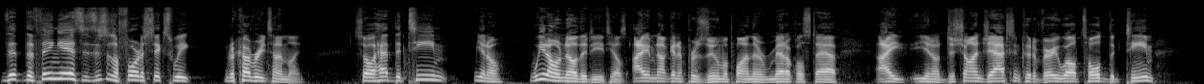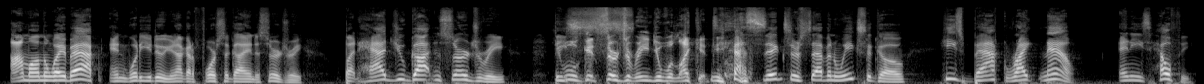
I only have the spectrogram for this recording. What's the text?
the the thing is, is this is a four to six week recovery timeline. So had the team, you know, we don't know the details. I am not going to presume upon their medical staff. I, you know, DeSean Jackson could have very well told the team, "I'm on the way back." And what do you do? You're not going to force a guy into surgery. But had you gotten surgery, You will get surgery and you will like it. yeah, six or seven weeks ago, he's back right now, and he's healthy.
